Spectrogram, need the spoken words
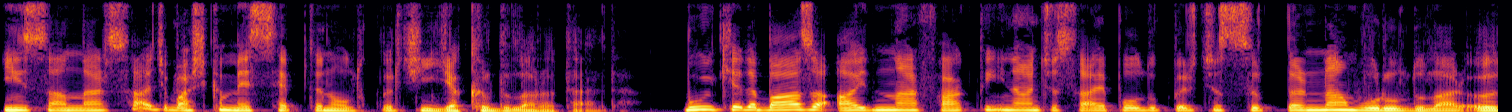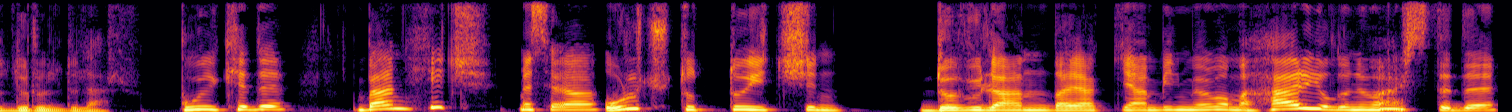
insanlar sadece başka mezhepten oldukları için yakıldılar otelde. Bu ülkede bazı aydınlar farklı inanca sahip oldukları için sırtlarından vuruldular, öldürüldüler. Bu ülkede ben hiç mesela oruç tuttuğu için dövülen, dayak yiyen bilmiyorum ama her yıl üniversitede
